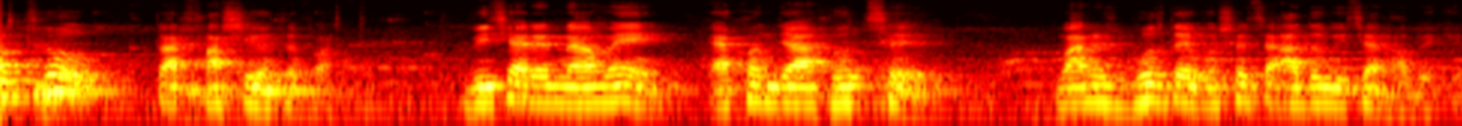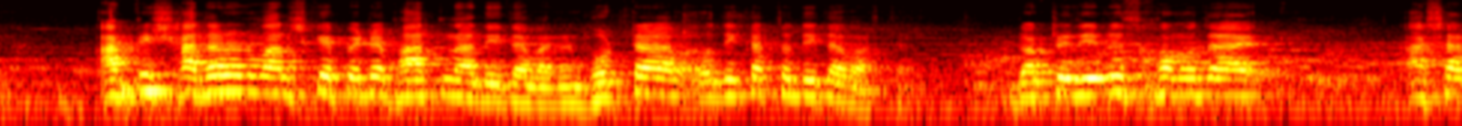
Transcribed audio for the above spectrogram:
অর্থ, তার ফাঁসি হতে পারত। বিচারের নামে এখন যা হচ্ছে, মানুষ ভুলতে বসেছে, আদৌ বিচার হবে কিনা। আপনি সাধারণ মানুষকে পেটে ভাত না দিতে পারেন, ভোটটা অধিকার তো দিতে পারতেন। ডক্টর ইউনুস ক্ষমতায় আসার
